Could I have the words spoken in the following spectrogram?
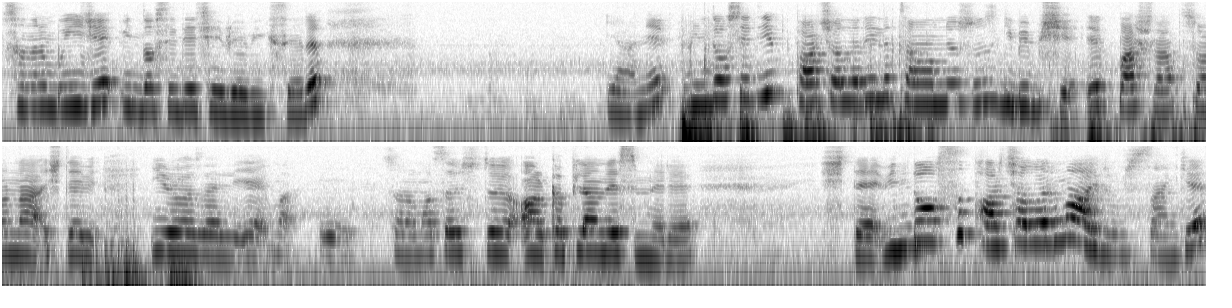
Sanırım bu iyice Windows 7'ye çeviriyor bilgisayarı. Yani Windows 7'yi parçalarıyla tamamlıyorsunuz gibi bir şey. İlk başlat, sonra işte Eero özelliği, e, sonra masaüstü arka plan resimleri. İşte Windows'u parçalarına ayırmış sanki.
